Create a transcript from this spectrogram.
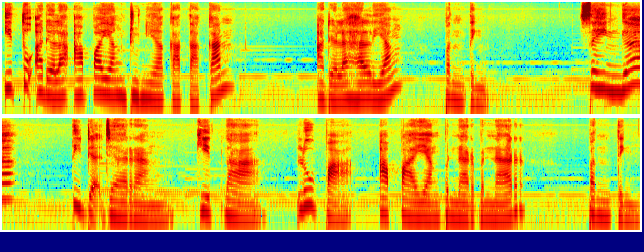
itu adalah apa yang dunia katakan adalah hal yang penting sehingga tidak jarang kita lupa apa yang benar-benar penting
